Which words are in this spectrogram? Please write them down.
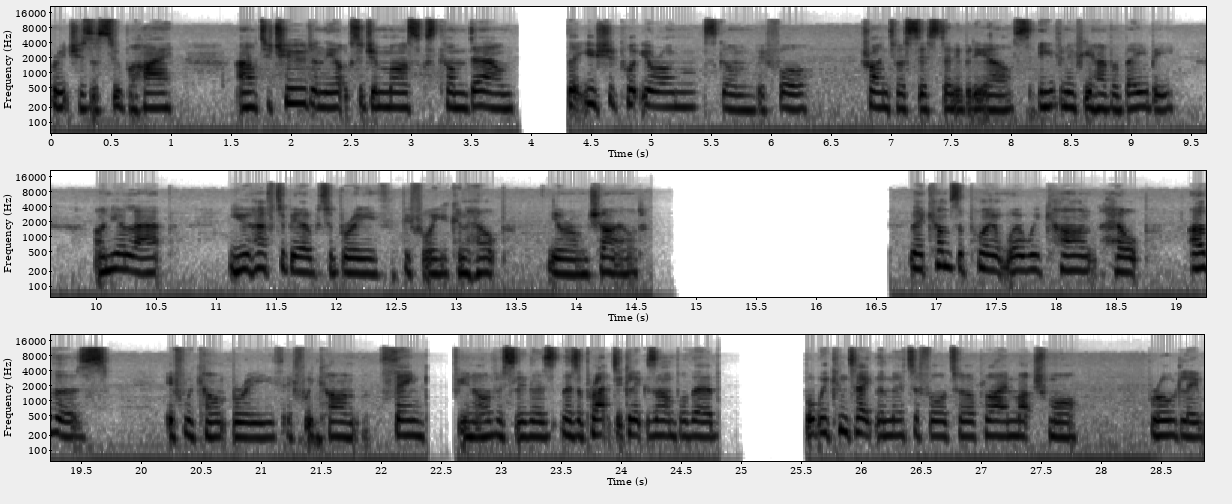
reaches a super high altitude and the oxygen masks come down, that you should put your own mask on before trying to assist anybody else. Even if you have a baby on your lap, you have to be able to breathe before you can help your own child. There comes a point where we can't help others if we can't breathe, if we can't think. You know, obviously there's there's a practical example there, but we can take the metaphor to apply much more broadly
